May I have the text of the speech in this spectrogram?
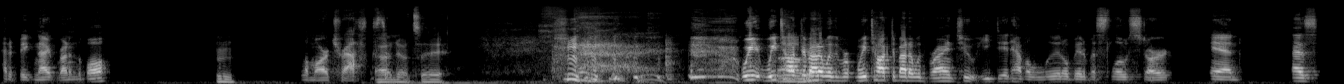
had a big night running the ball? Hmm. Lamar Trask. Oh, don't say we we talked um, about it with we talked about it with Brian too. He did have a little bit of a slow start, and as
